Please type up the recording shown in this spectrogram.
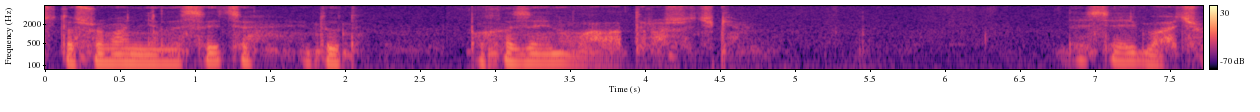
Розташуванні лисиця і тут похазяйнувала трошечки. Десь я і бачив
